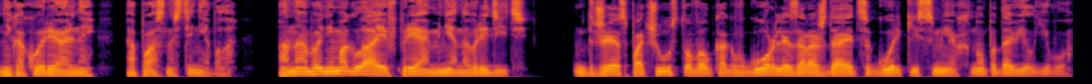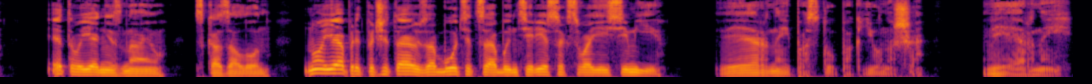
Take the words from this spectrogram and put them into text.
Никакой реальной опасности не было. Она бы не могла и впрямь мне навредить». Джесс почувствовал, как в горле зарождается горький смех, но подавил его. «Этого я не знаю», — сказал он, — «но я предпочитаю заботиться об интересах своей семьи». «Верный поступок, юноша, верный.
